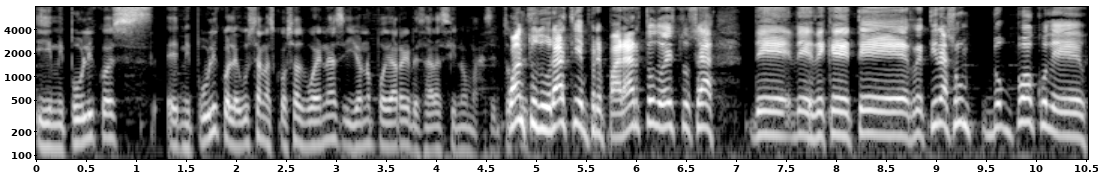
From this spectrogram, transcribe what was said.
Y mi público es. eh, mi público le gustan las cosas buenas y yo no podía regresar así nomás. Entonces, ¿Cuánto duraste en preparar todo esto? O sea, de, de- de que te retiras un, un poco de,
